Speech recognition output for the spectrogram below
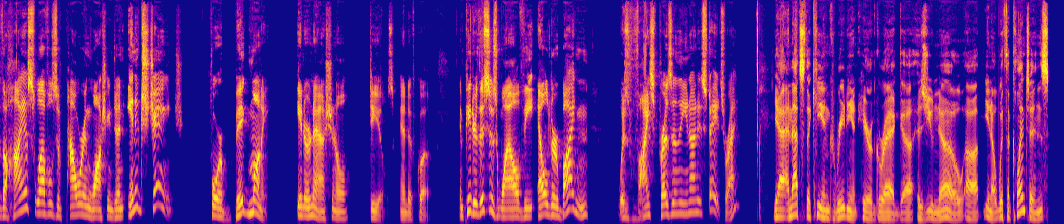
the highest levels of power in Washington in exchange for big money international deals. End of quote. And Peter, this is while the elder Biden was vice president of the United States, right? Yeah, and that's the key ingredient here, Greg. Uh, as you know, uh, you know, with the Clintons,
